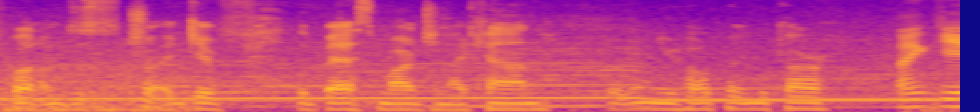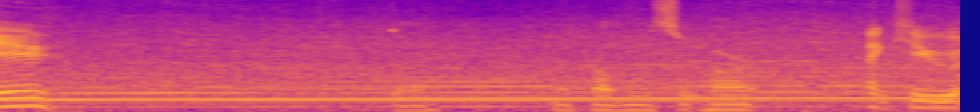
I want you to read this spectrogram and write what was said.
This point, I'm just trying to give the best margin I can. But when you hop in the car, Thank you. uh, no problem, sweetheart. Thank you,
